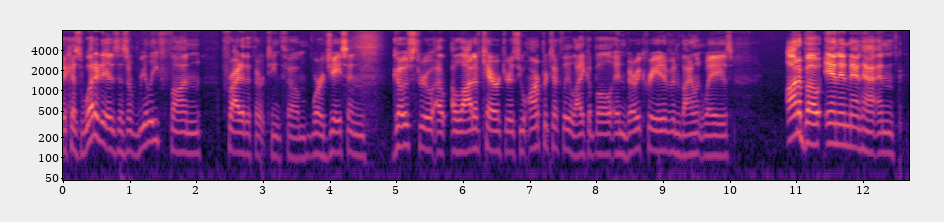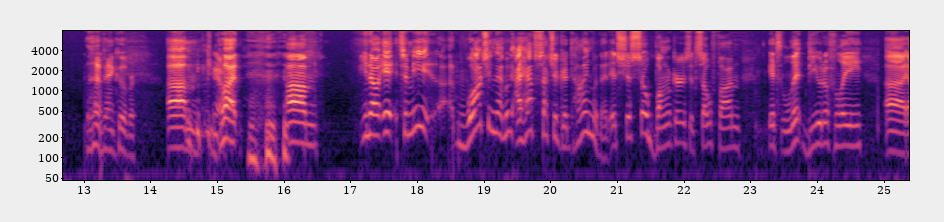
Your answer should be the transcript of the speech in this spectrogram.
Because what it is is a really fun friday the 13th film where jason goes through a, a lot of characters who aren't particularly likable in very creative and violent ways on a boat and in Manhattan, Vancouver. Um, But, um, you know, it to me, uh, watching that movie, I have such a good time with it. It's just so bonkers. It's so fun. It's lit beautifully. Uh,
